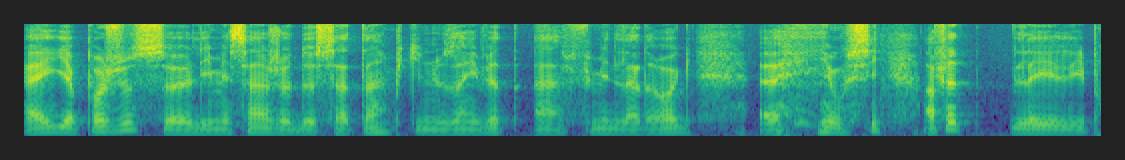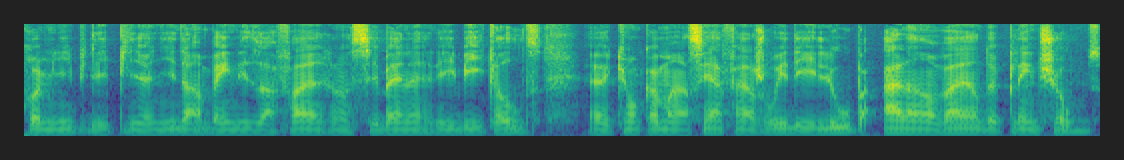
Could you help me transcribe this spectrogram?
Hey, Il n'y a pas juste euh, les messages de Satan qui nous invitent à fumer de la drogue. Euh, Il y a aussi. En fait, les, premiers puis les pionniers dans bien des affaires, c'est bien les Beatles euh, qui ont commencé à faire jouer des loops à l'envers de plein de choses.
